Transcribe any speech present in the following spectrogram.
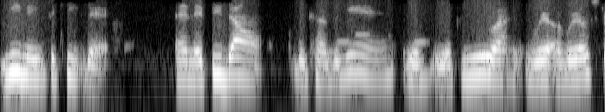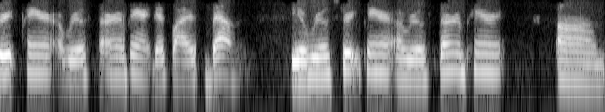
you need to keep that. And if you don't, because again, if if you are real, a real strict parent, a real stern parent, that's why it's balanced. Be a real strict parent, a real stern parent. Um,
